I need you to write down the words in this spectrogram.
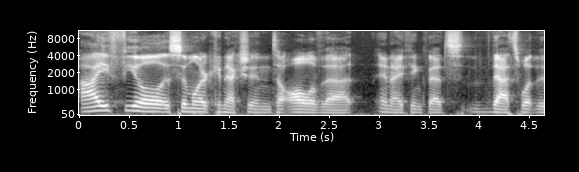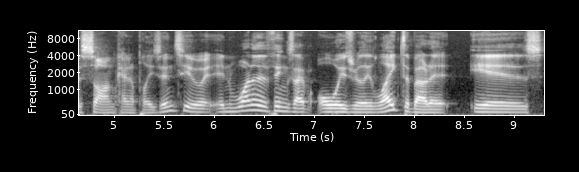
I feel a similar connection to all of that, and I think that's that's what this song kind of plays into. And one of the things I've always really liked about it is,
